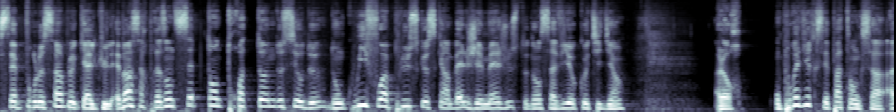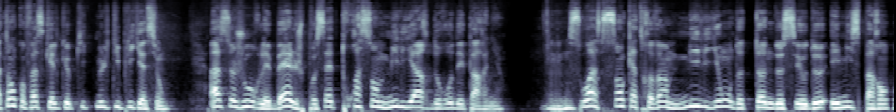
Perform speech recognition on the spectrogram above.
C'est pour le simple calcul. Eh ben, ça représente 73 tonnes de CO2. Donc 8 fois plus que ce qu'un Belge émet juste dans sa vie au quotidien. Alors, on pourrait dire que c'est pas tant que ça. Attends qu'on fasse quelques petites multiplications. À ce jour, les Belges possèdent 300 milliards d'euros d'épargne. Mhm. soit 180 millions de tonnes de CO2 émises par an.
